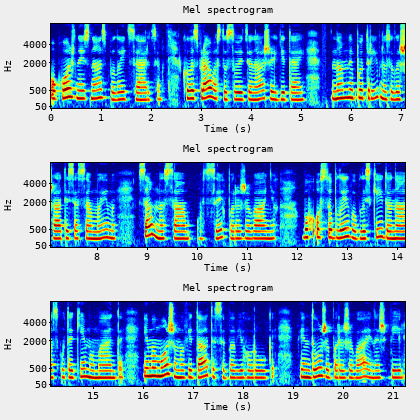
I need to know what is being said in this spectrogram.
У кожної з нас болить серце. Коли справа стосується наших дітей, нам не потрібно залишатися самими, сам на сам у цих переживаннях. Бог особливо близький до нас у такі моменти, і ми можемо віддати себе в Його руки. Він дуже переживає наш біль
